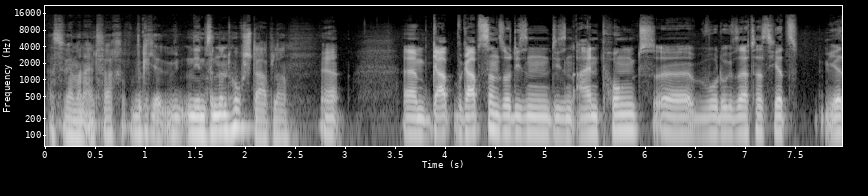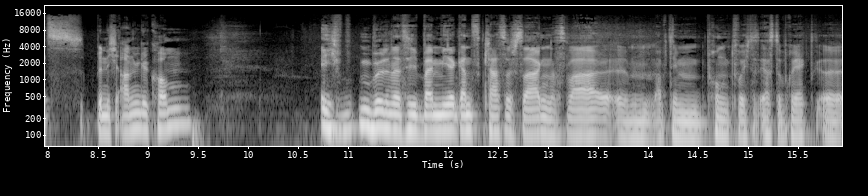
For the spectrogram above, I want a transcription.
als wäre man einfach wirklich in dem Sinne ein Hochstapler. Ja. Ähm, gab es dann so diesen, diesen einen Punkt, äh, wo du gesagt hast, jetzt, jetzt bin ich angekommen? Ich würde natürlich bei mir ganz klassisch sagen, das war ähm, ab dem Punkt, wo ich das erste Projekt äh,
